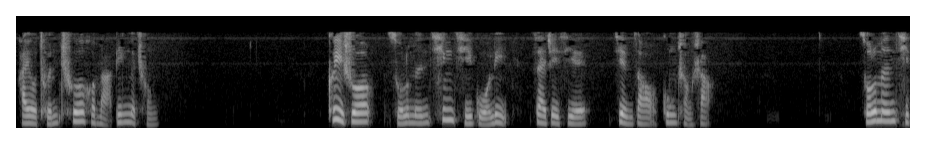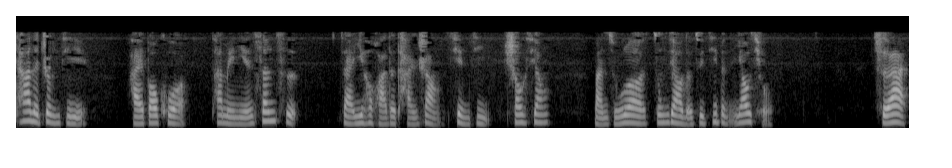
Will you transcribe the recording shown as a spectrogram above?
还有屯车和马兵的城。可以说，所罗门倾其国力在这些建造工程上。所罗门其他的政绩还包括他每年三次在耶和华的坛上献祭烧香。满足了宗教的最基本的要求。此外，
